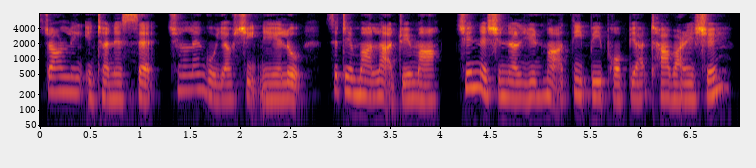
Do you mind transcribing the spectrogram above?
Starlink Internet Set ချင်းလန်းကိုရောက်ရှိနေရလို့စက်တင်ဘာလအတွင်းမှာချင်း National Union မှအသိပေးဖော်ပြထားပါတယ်ရှင်။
